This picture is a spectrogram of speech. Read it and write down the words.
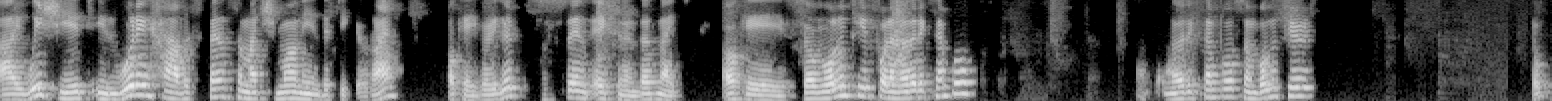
I wish it it wouldn't have spent so much money in the ticket, right? Okay, very good. Send, excellent. That's nice. Okay, so volunteer for another example. Another example, some volunteers. Nope.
